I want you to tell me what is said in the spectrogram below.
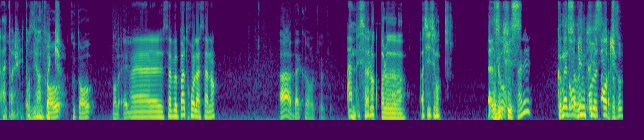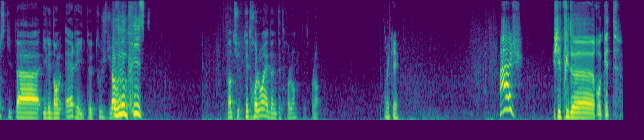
Attends, je vais tenter un tout en truc. haut, tout en haut, dans le L. Euh, ça veut pas trop la salle, hein. Ah, d'accord, ok, ok. Ah, mais ça lock pas le... Ah si, c'est bon. Let's vas-y, go Chris. Allez. Combien de roquettes va, pour le Chris. tank Attention parce qu'il il est dans le R et il te touche du. Sauve-nous, Chris. Non, tu, t'es trop loin, Eden, t'es trop loin, t'es trop loin. Ok. Ah J'ai plus de roquettes.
